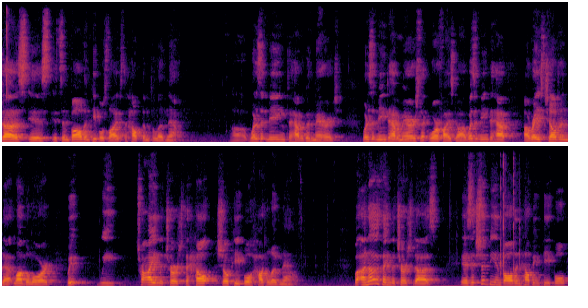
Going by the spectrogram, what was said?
does is it's involved in people's lives to help them to live now. Uh, what does it mean to have a good marriage? What does it mean to have a marriage that glorifies God? What does it mean to have uh, raised children that love the Lord? We, we try in the church to help show people how to live now. But another thing the church does is it should be involved in helping people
